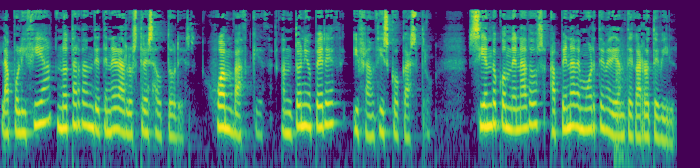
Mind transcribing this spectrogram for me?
La policía no tarda en detener a los tres autores, Juan Vázquez, Antonio Pérez y Francisco Castro, siendo condenados a pena de muerte mediante garrote vil.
